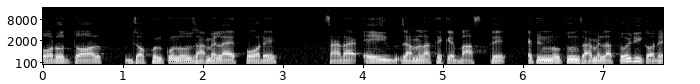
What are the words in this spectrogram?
বড় দল যখন কোনো ঝামেলায় পড়ে, তারা এই ঝামেলা থেকে বাঁচতে একটি নতুন ঝামেলা তৈরি করে।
